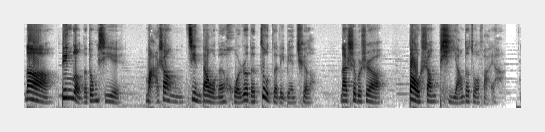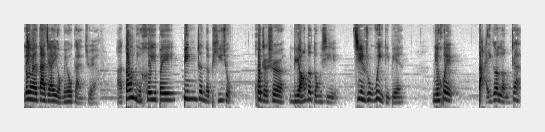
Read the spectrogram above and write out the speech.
那冰冷的东西马上进到我们火热的肚子里边去了，那是不是暴伤脾阳的做法呀？另外，大家有没有感觉啊？当你喝一杯冰镇的啤酒，或者是凉的东西进入胃里边，你会打一个冷战，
